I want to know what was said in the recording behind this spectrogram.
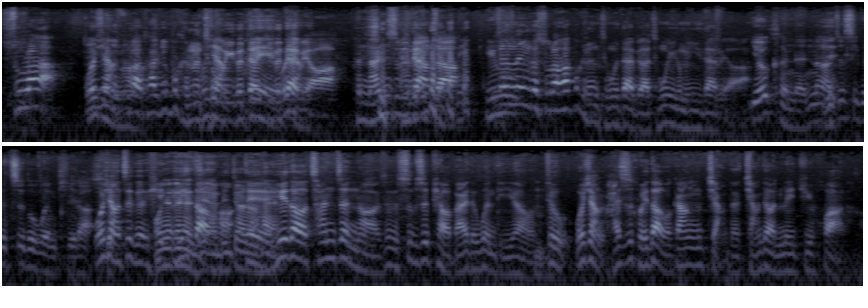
苏拉，我想苏拉他就不可能成为一个代对一个代表啊，很难是不是这样子啊？你真的一个苏拉他不可能成为代表，成为一个民意代表啊。有可能啊，这是一个制度问题了。我想这个黑黑道对嗨黑道参政啊，这个是不是漂白的问题啊？就我想还是回到我刚刚讲的强调的那句话了哈。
